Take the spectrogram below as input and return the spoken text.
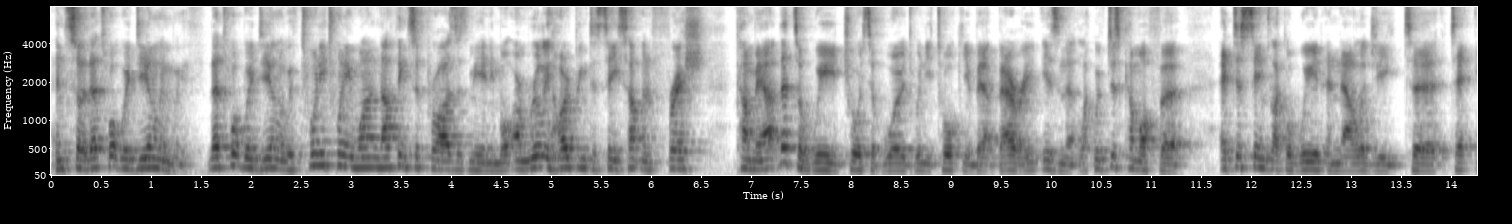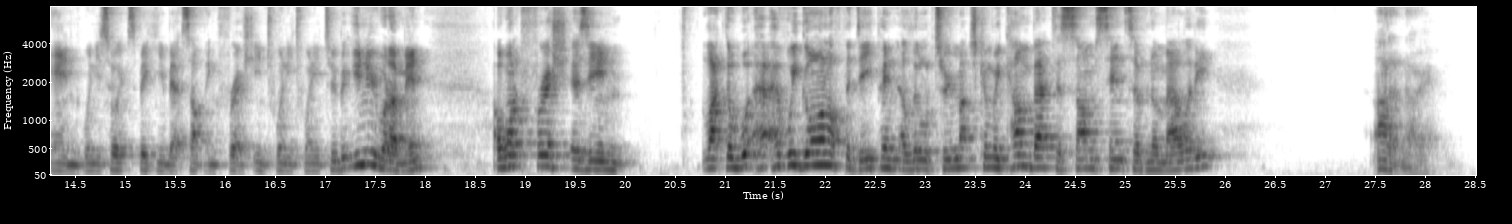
And so that's what we're dealing with. That's what we're dealing with. 2021, nothing surprises me anymore. I'm really hoping to see something fresh come out. That's a weird choice of words when you're talking about Barry, isn't it? Like we've just come off a it just seems like a weird analogy to, to end when you're speaking about something fresh in 2022. But you knew what I meant. I want fresh as in like the have we gone off the deep end a little too much? Can we come back to some sense of normality? I don't know.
